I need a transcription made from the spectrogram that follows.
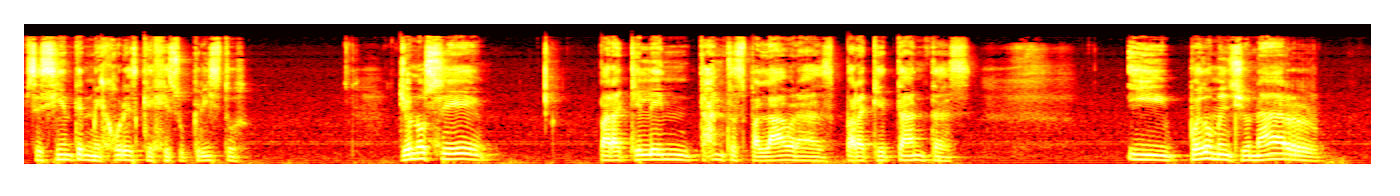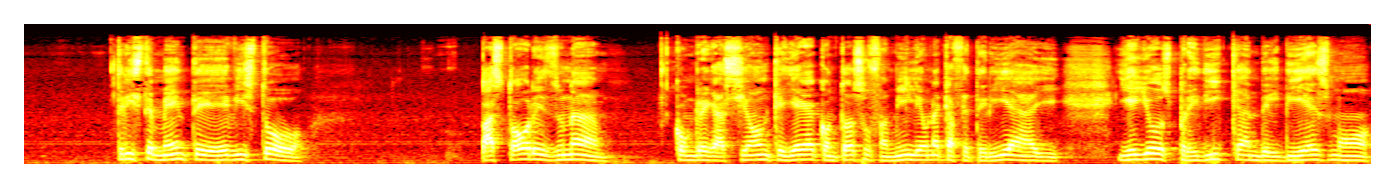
se sienten mejores que Jesucristo. Yo no sé para qué leen tantas palabras, para qué tantas. Y puedo mencionar, tristemente, he visto pastores de una congregación que llega con toda su familia a una cafetería y, y ellos predican del diezmo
